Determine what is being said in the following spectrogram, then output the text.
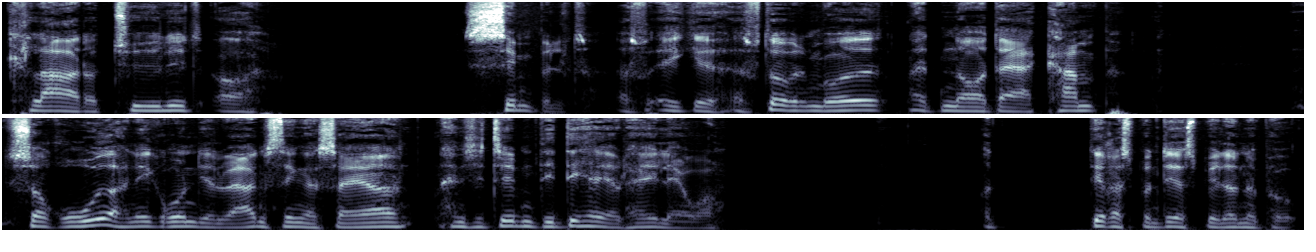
klart og tydeligt og simpelt. Altså, ikke, altså forstå på den måde, at når der er kamp, så roder han ikke rundt i alverdens ting og sager. Han siger til dem, det er det her, jeg vil have, I laver. Og det responderer spillerne på.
